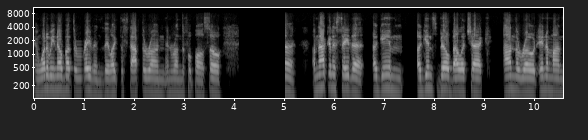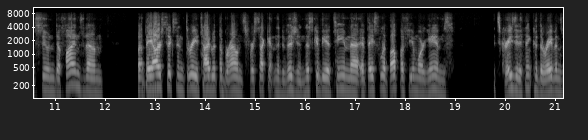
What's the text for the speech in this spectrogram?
And what do we know about the Ravens? They like to stop the run and run the football. So uh, I'm not going to say that a game against Bill Belichick on the road in a monsoon defines them, but they are six and three, tied with the Browns for second in the division. This could be a team that, if they slip up a few more games, it's crazy to think could the Ravens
